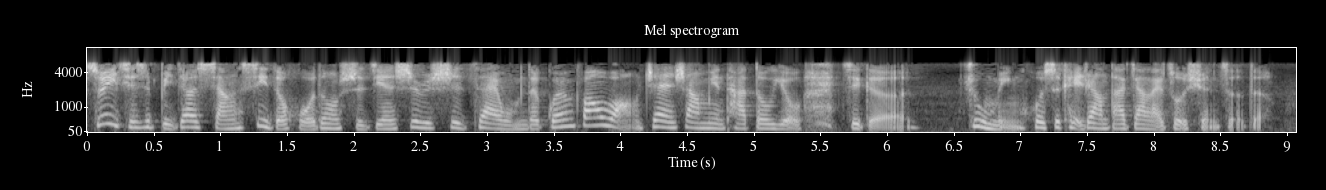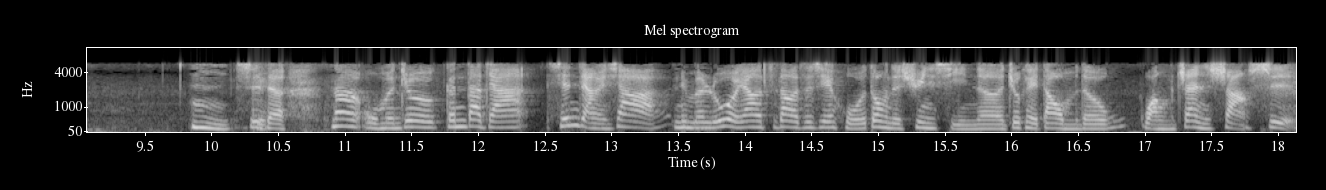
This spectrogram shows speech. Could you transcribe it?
所以其实比较详细的活动时间，是不是在我们的官方网站上面，它都有这个注明，或是可以让大家来做选择的？嗯，是的。那我们就跟大家先讲一下，你们如果要知道这些活动的讯息呢，就可以到我们的网站上。是，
